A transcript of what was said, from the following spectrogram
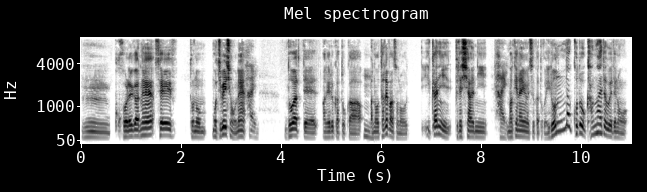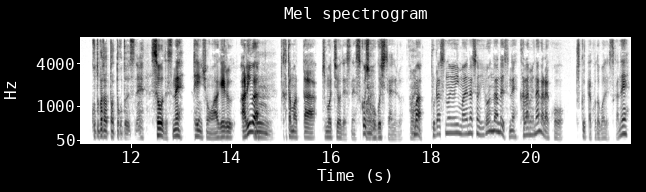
うん。これがね生徒のモチベーションをねはい、どうやって上げるかとか、うん。あの例えばそのいかにプレッシャーにはい。負けないようにするかとか、い、ろんなことを考えた上での言葉だったってことですね。そうですね。テンションを上げる。あるいはうん。固まった気持ちをですね少しほぐしてあげる、はい。まあプラスの要因マイナスのいろんなですね絡めながらこう作った言葉ですかね。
